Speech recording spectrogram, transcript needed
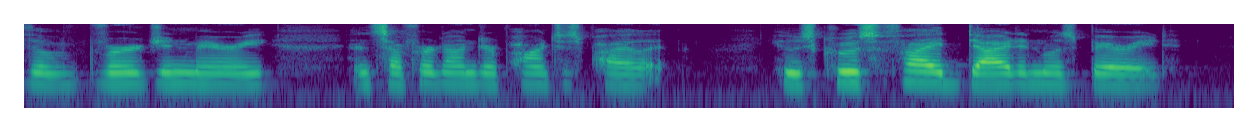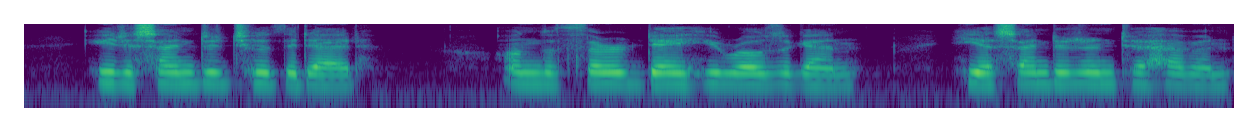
the Virgin Mary, and suffered under Pontius Pilate. He was crucified, died, and was buried. He descended to the dead. On the third day he rose again. He ascended into heaven.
